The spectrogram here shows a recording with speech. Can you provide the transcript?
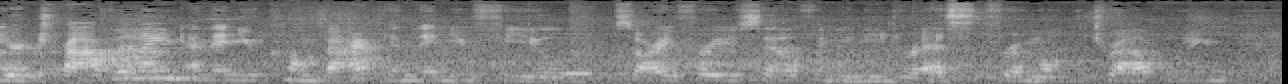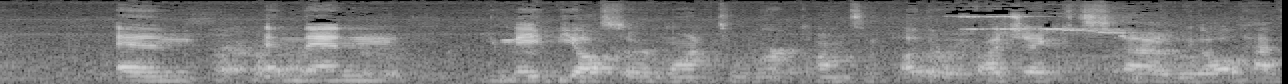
you're traveling and then you come back and then you feel sorry for yourself and you need rest from all the traveling and and then you maybe also want to work on some other projects. Uh, we all have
